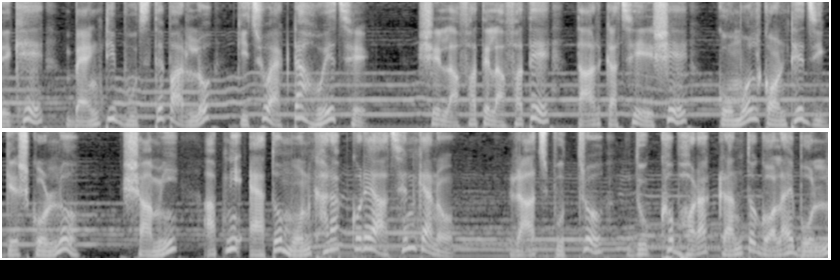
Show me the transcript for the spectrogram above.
দেখে ব্যাংটি বুঝতে পারল কিছু একটা হয়েছে। সে লাফাতে লাফাতে তার কাছে এসে কোমল কণ্ঠে জিজ্ঞেস করল, স্বামী, আপনি এত মন খারাপ করে আছেন কেন? রাজপুত্র দুঃখ ভরাক্রান্ত গলায় বলল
